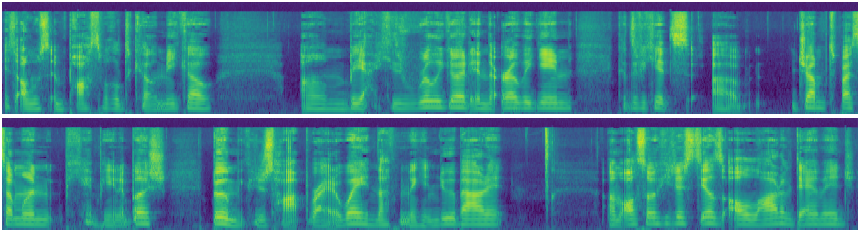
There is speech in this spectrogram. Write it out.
it's almost impossible to kill Mico. Um, but yeah, he's really good in the early game because if he gets uh, jumped by someone camping in a bush, boom, you can just hop right away. Nothing they can do about it. Um, also, he just deals a lot of damage,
